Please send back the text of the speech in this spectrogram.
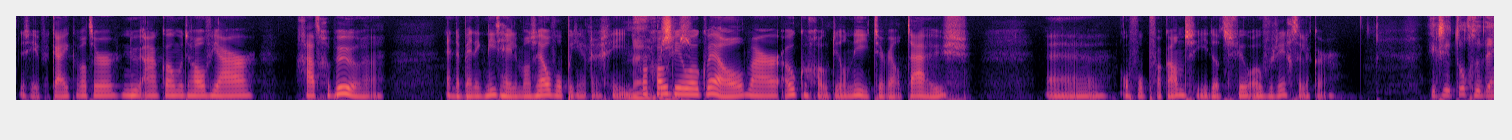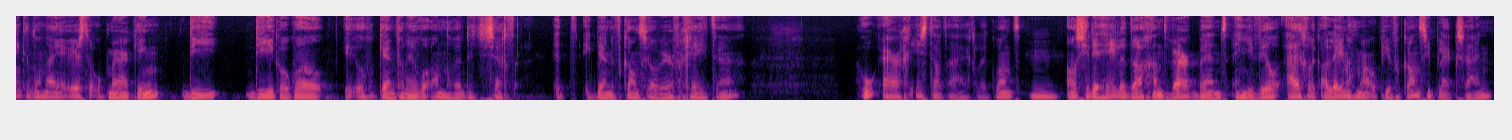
dus even kijken wat er nu aankomend half jaar gaat gebeuren. En daar ben ik niet helemaal zelf op in regie. Nee, Voor een groot precies. deel ook wel, maar ook een groot deel niet. Terwijl thuis of op vakantie, dat is veel overzichtelijker. Ik zit toch te denken nog naar je eerste opmerking, die, die ik ook wel heel veel ken van heel veel anderen. Dat je zegt, het, ik ben de vakantie alweer vergeten. Hoe erg is dat eigenlijk? Want Hmm. als je de hele dag aan het werk bent en je wil eigenlijk alleen nog maar op je vakantieplek zijn,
